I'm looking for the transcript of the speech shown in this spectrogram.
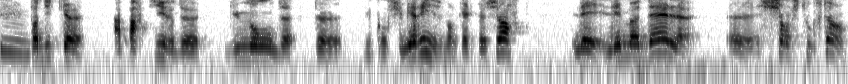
Hmm. Tandis que à partir de, du monde de, du consumérisme, en quelque sorte, les, les modèles euh, changent tout le temps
